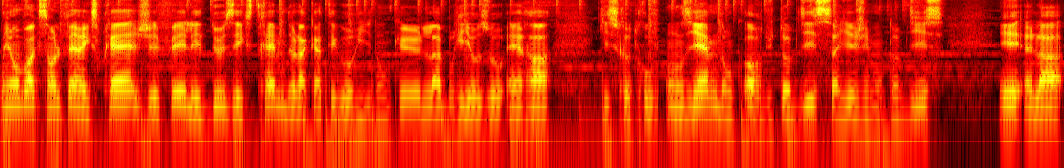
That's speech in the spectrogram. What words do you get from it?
Et on voit que sans le faire exprès, j'ai fait les deux extrêmes de la catégorie. Donc euh, la Briozo RA qui se retrouve 11e, donc hors du top 10. Ça y est, j'ai mon top 10. Et la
